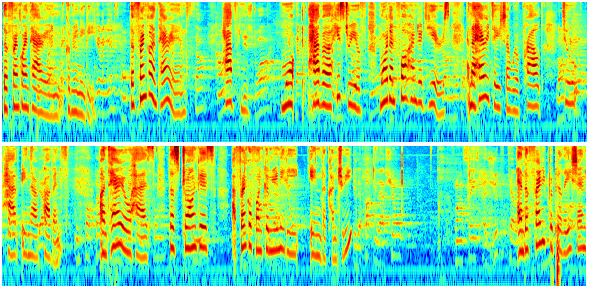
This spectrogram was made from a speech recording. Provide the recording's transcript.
the Franco-Ontarian community. The Franco-Ontarians have more, have a history of more than 400 years and a heritage that we're proud to have in our province. Ontario has the strongest uh, Francophone community in the country, and the French population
